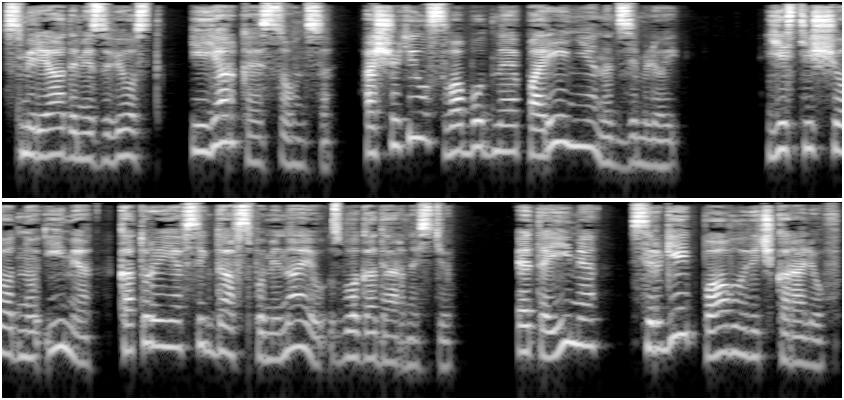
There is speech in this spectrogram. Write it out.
с мириадами звезд и яркое солнце. Ощутил свободное парение над землей. Есть еще одно имя, которое я всегда вспоминаю с благодарностью. Это имя Сергей Павлович Королев.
